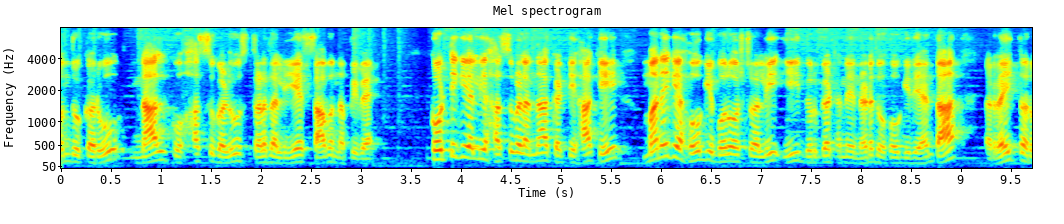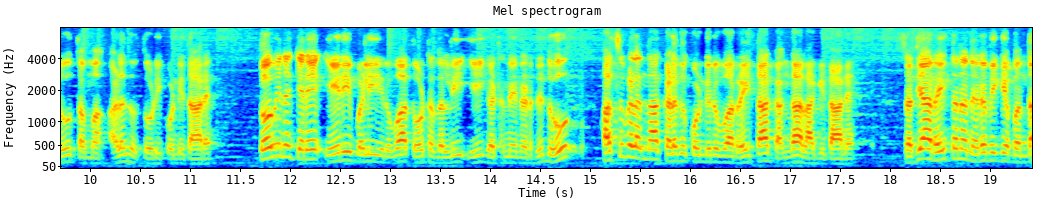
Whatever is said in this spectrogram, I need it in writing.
ಒಂದು ಕರು, ನಾಲ್ಕು ಹಸುಗಳು ಸ್ಥಳದಲ್ಲಿಯೇ ಸಾವನ್ನಪ್ಪಿವೆ. ಕೊಟ್ಟಿಗೆಯಲ್ಲಿ ಹಸುಗಳನ್ನ ಕಟ್ಟಿ ಹಾಕಿ ಮನೆಗೆ ಹೋಗಿ ಬರುವಷ್ಟರಲ್ಲಿ ಈ ದುರ್ಘಟನೆ ನಡೆದು ಹೋಗಿದೆ ಅಂತ ರೈತರು ತಮ್ಮ ಅಳಲು ತೋಡಿಕೊಂಡಿದ್ದಾರೆ. ತೋವಿನಕೆರೆ ಏರಿ ಬಳಿ ಇರುವ ತೋಟದಲ್ಲಿ ಈ ಘಟನೆ ನಡೆದಿದ್ದು, ಹಸುಗಳನ್ನ ಕಳೆದುಕೊಂಡಿರುವ ರೈತ ಕಂಗಾಲಾಗಿದ್ದಾನೆ. ಸದ್ಯ ರೈತನ ನೆರವಿಗೆ ಬಂದ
